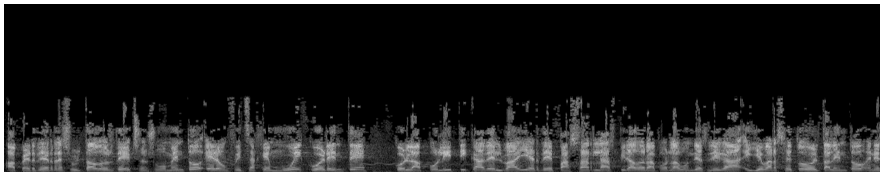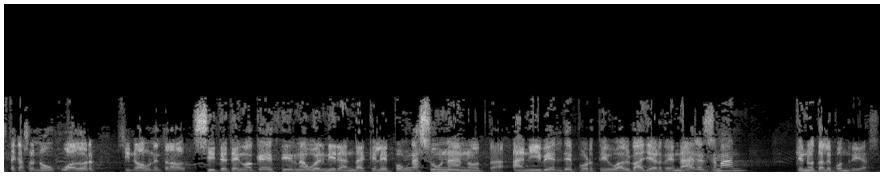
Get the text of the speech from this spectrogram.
a perder resultados. De hecho, en su momento era un fichaje muy coherente con la política del Bayern de pasar la aspiradora por la Bundesliga y llevarse todo el talento, en este caso no a un jugador, sino a un entrenador. Si te tengo que decir, Nahuel Miranda, que le pongas una nota a nivel deportivo al Bayern de Nagelsmann, ¿qué nota le pondrías?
